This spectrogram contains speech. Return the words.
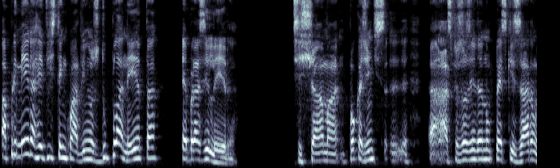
A primeira revista em quadrinhos do planeta é brasileira. Se chama. Pouca gente. Eh, as pessoas ainda não pesquisaram,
